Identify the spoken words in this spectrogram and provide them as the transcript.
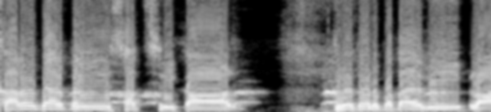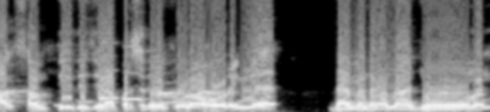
ਸਾਰਿਆਂ ਨੂੰ ਪਿਆਰ ਭਰੀ ਸਤਿ ਸ੍ਰੀ ਅਕਾਲ। ਜਿਵੇਂ ਤੁਹਾਨੂੰ ਪਤਾ ਹੈ ਵੀ ਬਲਾਕ ਸੰਮਤੀ ਤੇ ਜ਼ਿਲ੍ਹਾ ਪਰਿਸ਼ਦ ਦੀਆਂ ਚੋਣਾਂ ਹੋ ਰਹੀਆਂ ਬਹਿਮਦਵਾਨਾ ਜ਼ੋਨ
